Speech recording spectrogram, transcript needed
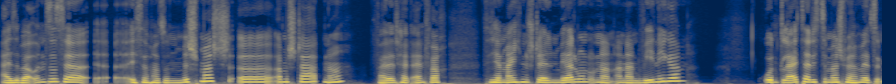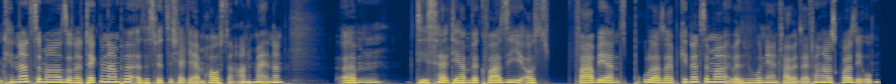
Also bei uns ist ja, äh, ich sag mal, so ein Mischmasch äh, am Start, ne? Weil es halt einfach sich an manchen Stellen mehr lohnt und an anderen weniger. Und gleichzeitig zum Beispiel haben wir jetzt im Kinderzimmer so eine Deckenlampe, also es wird sich halt ja im Haus dann auch nicht mehr ändern. Ähm, die ist halt, die haben wir quasi aus Fabians Bruder seinem Kinderzimmer, also wir wohnen ja in Fabians Elternhaus quasi oben,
